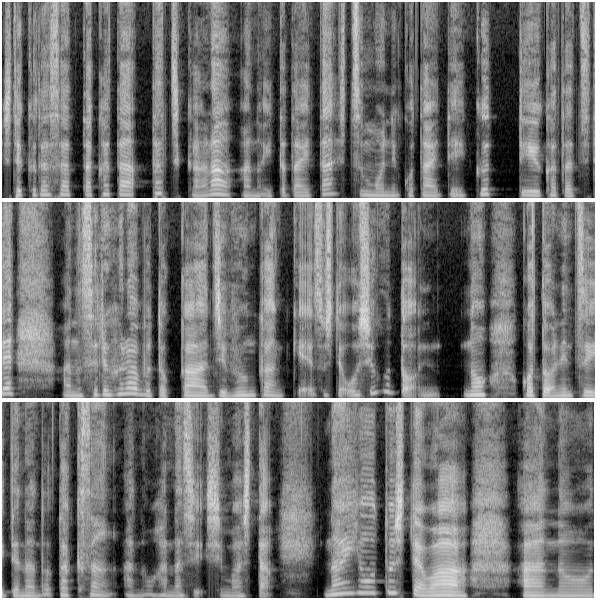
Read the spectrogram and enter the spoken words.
してくださった方たちからあのいただいた質問に答えていくっていう形で、あのセルフラブとか自分関係、そしてお仕事のことについてなどたくさんあのお話ししました。内容としては、あの、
